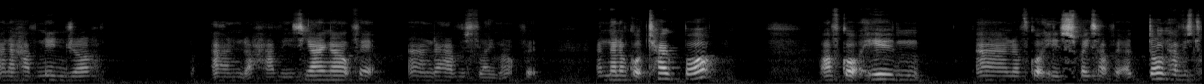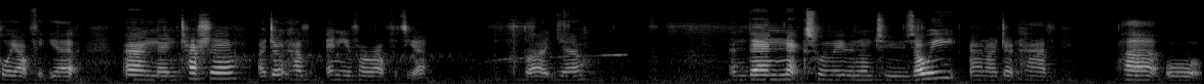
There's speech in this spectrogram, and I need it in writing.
and I have Ninja, and I have his Yang outfit, and I have his Flame outfit. And then I've got Tagbot, I've got him, and I've got his space outfit. I don't have his toy outfit yet. And then Tasha, I don't have any of her outfits yet. But yeah. And then next we're moving on to Zoe, and I don't have her or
